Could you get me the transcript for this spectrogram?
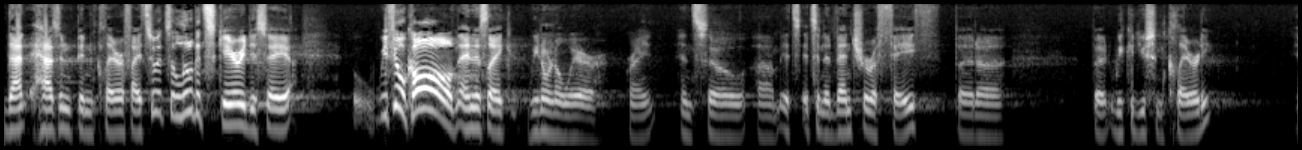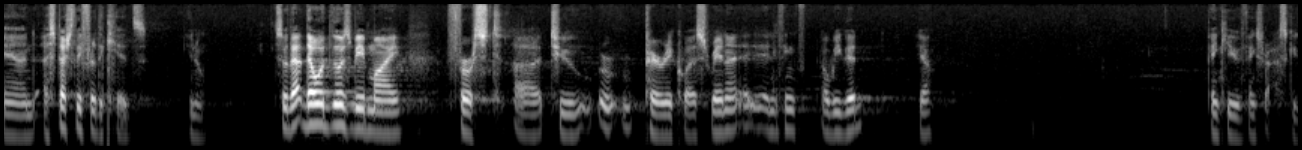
that hasn't been clarified. So it's a little bit scary to say, we feel called, and it's like, we don't know where, right? And so um, it's, it's an adventure of faith, but, uh, but we could use some clarity, and especially for the kids, you know. So that, that would, those would be my first uh, two prayer requests. Raina, anything? Are we good? Yeah? Thank you. Thanks for asking.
